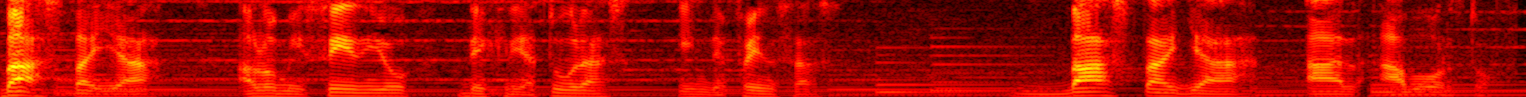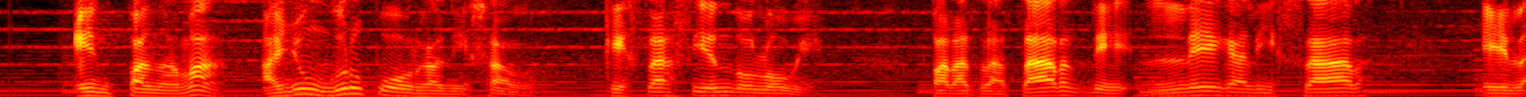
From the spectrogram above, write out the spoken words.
basta ya al homicidio de criaturas indefensas, basta ya al aborto. En Panamá hay un grupo organizado que está haciendo lobby para tratar de legalizar el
